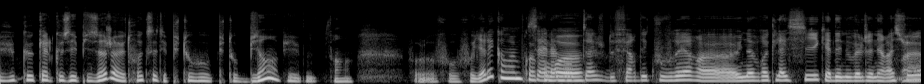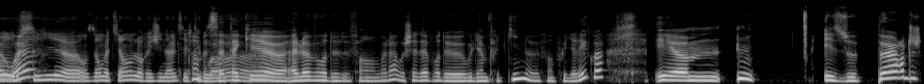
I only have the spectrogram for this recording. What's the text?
vu que quelques épisodes. J'avais trouvé que c'était plutôt, plutôt bien. Puis, enfin, faut, faut, faut y aller quand même, quoi. c'est euh, l'avantage de faire découvrir euh, une œuvre classique à des nouvelles générations Bah ouais. aussi, euh, en se disant bah tiens l'original c'était bah, quoi s'attaquer euh, euh, à l'œuvre de, enfin voilà, au chef-d'œuvre de William Friedkin, enfin faut y aller quoi. Et euh, et The Purge,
